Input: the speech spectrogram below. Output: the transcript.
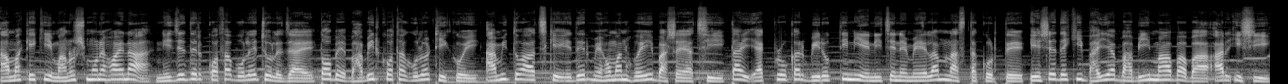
আমাকে কি মানুষ মনে হয় না? নিজেদের কথা বলে চলে যায়। তবে ভাবির কথাগুলো ঠিকই। আমি তো আজকে এদের মেহমান হয়েই বাসায় আছি। তাই এক প্রকার বিরক্তি নিয়ে নিচে নেমে এলাম নাস্তা করতে। এসে দেখি ভাইয়া, ভাবি, মা, বাবা আর ইসি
